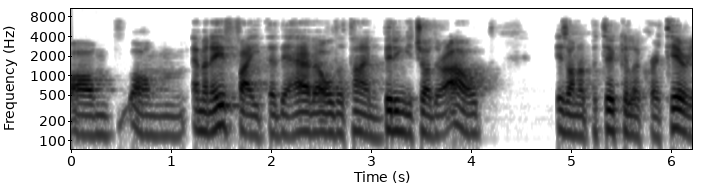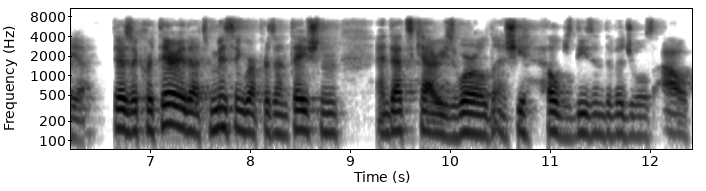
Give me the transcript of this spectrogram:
um, um, M&A fight that they have all the time, bidding each other out, is on a particular criteria. There's a criteria that's missing representation, and that's Carey's world, and she helps these individuals out.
